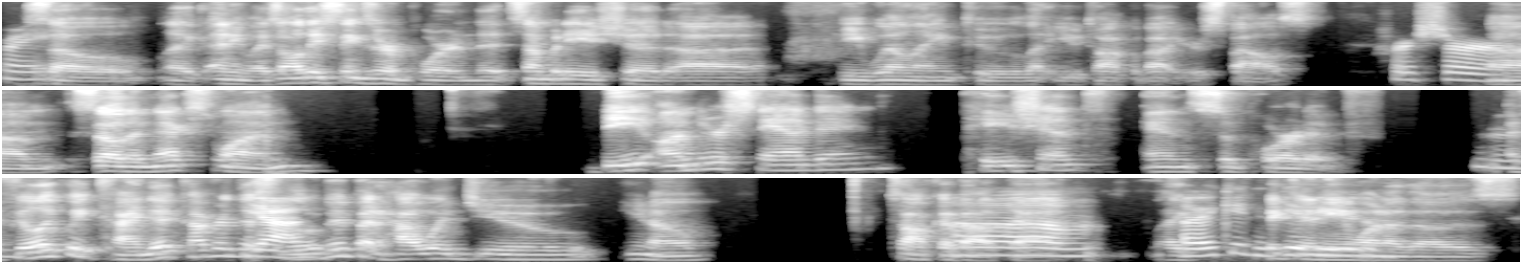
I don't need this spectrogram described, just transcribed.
right so like anyways all these things are important that somebody should uh be willing to let you talk about your spouse for sure um so the next one be understanding patient and supportive mm. i feel like we kind of covered this yeah. a little bit but how would you you know talk about um, that like I can pick any you... one of those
